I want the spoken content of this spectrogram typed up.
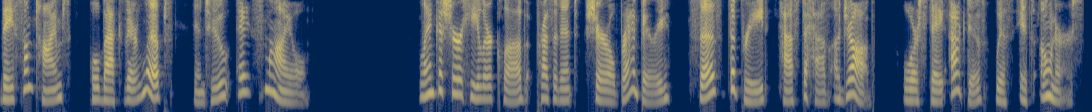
they sometimes pull back their lips into a smile. Lancashire Heeler Club President Cheryl Bradbury says the breed has to have a job or stay active with its owners.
